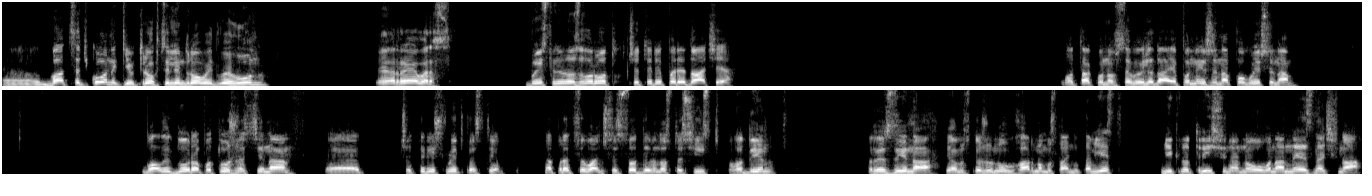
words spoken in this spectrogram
Е, 20 коників, трьохциліндровий двигун, е, реверс, бистрий розворот, 4 передачі. Отак воно все виглядає. Понижена, повишена. Вал відбора потужності на е, 4 швидкості. Напрацювань 696 годин. Резина, я вам скажу, ну, в гарному стані. Там є мікротріщина, але вона незначна.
